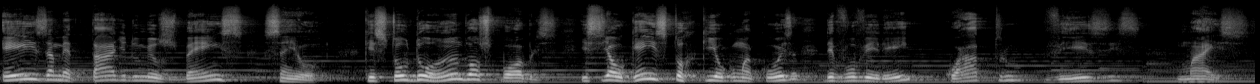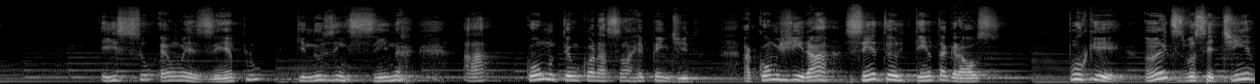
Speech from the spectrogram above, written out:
Eis a metade dos meus bens, Senhor, que estou doando aos pobres. E se alguém extorquir alguma coisa, devolverei quatro vezes mais. Isso é um exemplo que nos ensina a como ter um coração arrependido, a como girar 180 graus. Porque antes você tinha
